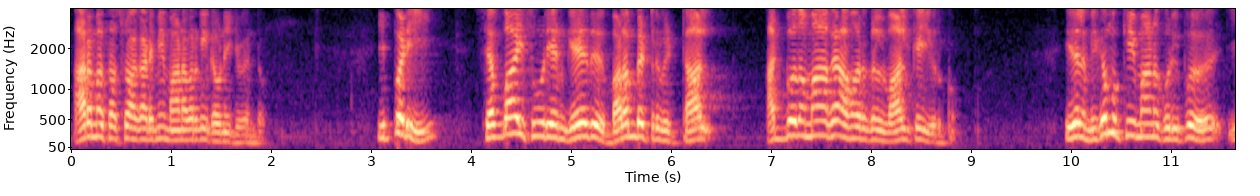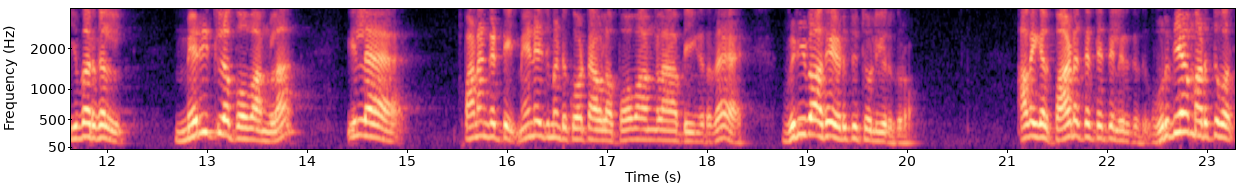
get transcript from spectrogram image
ஆரம்ப அஸ்ட்ரோ அகாடமி மாணவர்கள் கவனிக்க வேண்டும். இப்படி செவ்வாய் சூரியன் கேது பலம் பெற்று விட்டால் அற்புதமாக அவர்கள் வாழ்க்கை இருக்கும். இதில் மிக முக்கியமான குறிப்பு இவர்கள் மெரிட்டில் போவாங்களா? இல்லை பணம் கட்டி மேனேஜ்மெண்ட் கோட்டாவில் போவாங்களா அப்படிங்கிறத விரிவாக எடுத்து சொல்லியிருக்கிறோம். அவைகள் பாடத்திட்டத்தில் இருக்குது. உறுதியாக மருத்துவர்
